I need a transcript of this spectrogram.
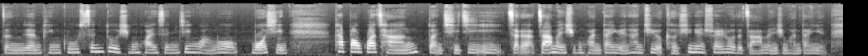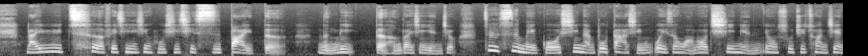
等人评估深度循环神经网络模型，它包括长短期记忆这个闸门循环单元和具有可训练衰弱的闸门循环单元，来预测非侵袭性呼吸器失败的能力的横断性研究。这是美国西南部大型卫生网络七年用数据创建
